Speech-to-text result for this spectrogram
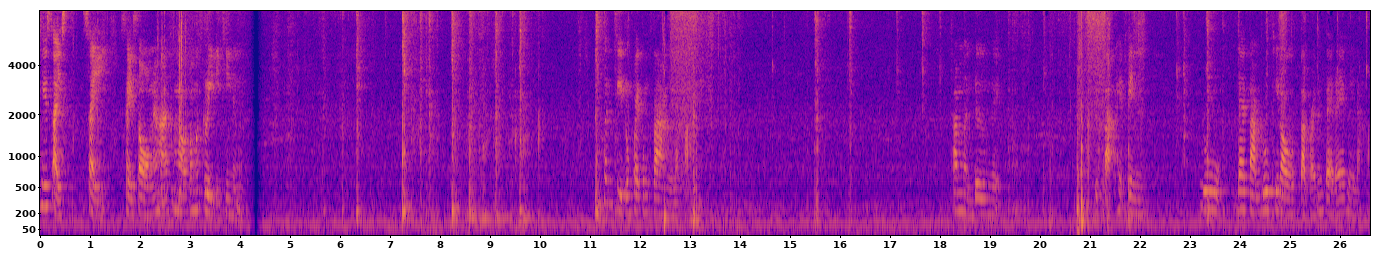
ที่ใส่ใส่ใส่ซองนะคะทั้งเราต้องมากรีดอีกทีหนึ่งเพื่อนกรีดลงไปตรงกลางเลยนะคะทำเหมือนเดิมเลย จะตัดให้เป็นรูปได้ตามรูปที่เราตัดไว้ตั้งแต่แรกเลยนะคะ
